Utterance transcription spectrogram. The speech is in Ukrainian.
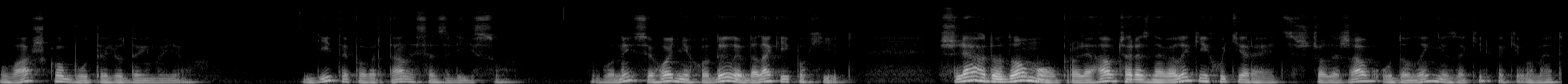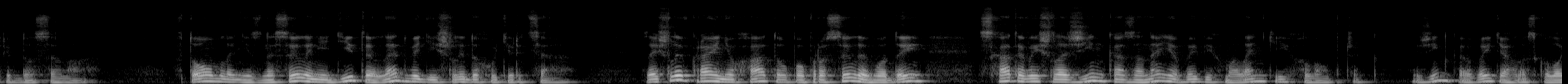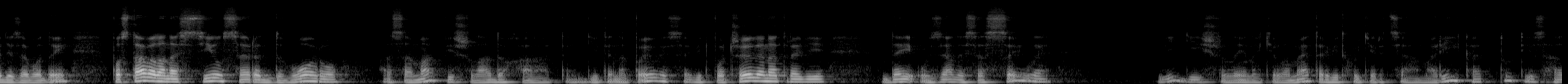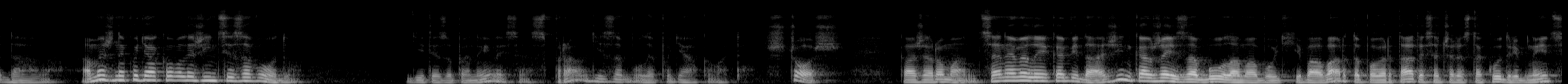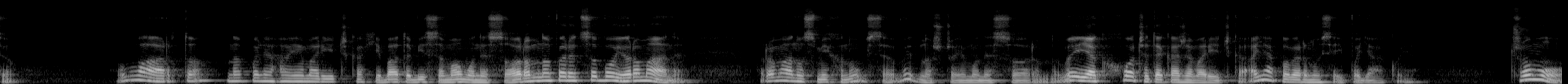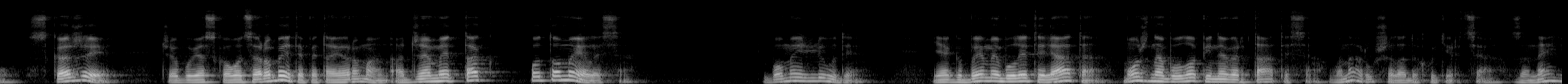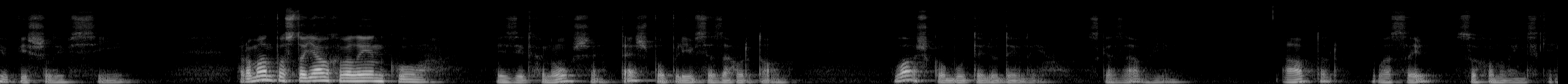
Важко бути людиною. Діти поверталися з лісу. Вони сьогодні ходили в далекий похід. Шлях додому пролягав через невеликий хутірець, що лежав у долині за кілька кілометрів до села. Втомлені, знесилені діти ледве дійшли до хутірця. Зайшли в крайню хату, попросили води. З хати вийшла жінка, за нею вибіг маленький хлопчик. Жінка витягла з колодязя води, поставила на стіл серед двору, а сама пішла до хати. Діти напилися, відпочили на траві, де й узялися сили. Відійшли на кілометр від хутірця. Марійка тут і згадала. А ми ж не подякували жінці за воду. Діти зупинилися, справді забули подякувати. Що ж, каже Роман, це невелика біда. Жінка вже й забула, мабуть, хіба варто повертатися через таку дрібницю? Варто, наполягає Марічка, хіба тобі самому не соромно перед собою, Романе? Роман усміхнувся, видно, що йому не соромно. Ви як хочете, каже Марічка, а я повернуся і подякую. Чому? Скажи, чи обов'язково це робити? питає Роман. Адже ми так потомилися. Бо ми люди. Якби ми були телята, можна було б і не вертатися. Вона рушила до хутірця. За нею пішли всі. Роман постояв хвилинку і, зітхнувши, теж поплівся за гуртом. Важко бути людиною, сказав він. Автор Василь Сухомлинський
